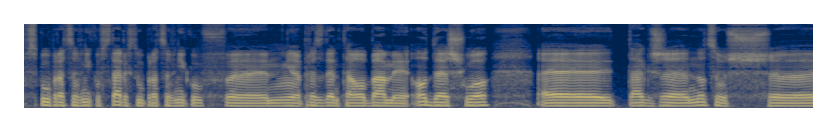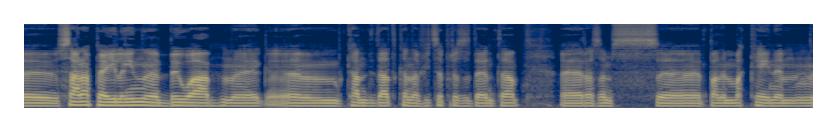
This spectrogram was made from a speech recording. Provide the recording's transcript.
współpracowników, starych współpracowników e, prezydenta Obamy odeszło. E, także, no cóż, Sarah Palin była kandydatka na wiceprezydenta. Razem z panem McCainem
